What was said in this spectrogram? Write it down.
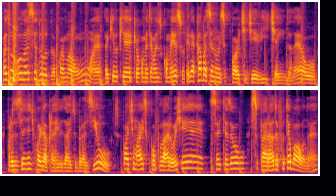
Mas o, o lance do, da Fórmula 1 é aquilo que, que eu comentei mais no começo. Ele acaba sendo um esporte de elite ainda, né? O, por exemplo, se a gente olhar para a realidade do Brasil, o esporte mais popular hoje é, com certeza, é o disparado é futebol, né?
